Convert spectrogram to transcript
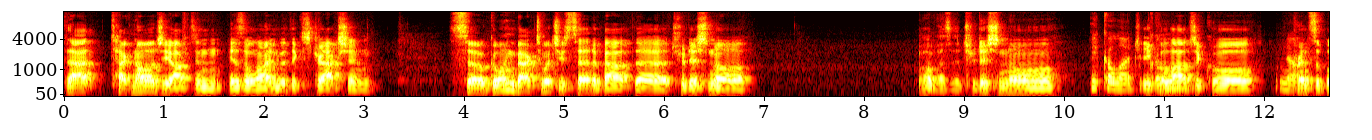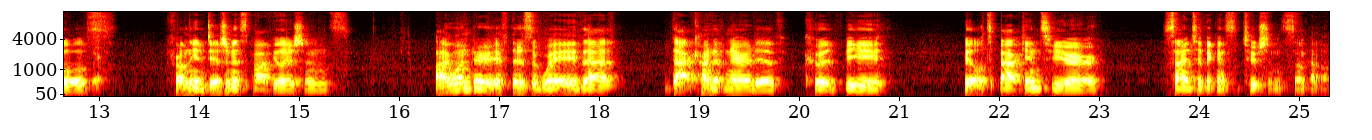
that technology often is aligned with extraction. So, going back to what you said about the traditional, what was it, traditional ecological, ecological no. principles yes. from the indigenous populations, I wonder if there's a way that that kind of narrative could be built back into your scientific institutions somehow.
